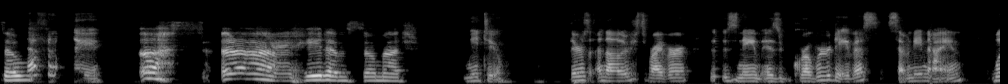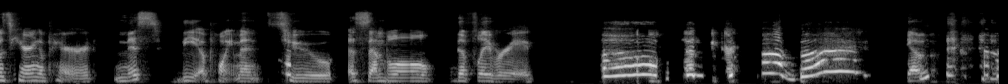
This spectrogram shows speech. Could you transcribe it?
so definitely. Ugh, ugh, I hate him so much. Me too. There's another survivor whose name is Grover Davis, 79, was hearing impaired, missed the appointment to assemble the flavor aid. Oh, oh good job, bud. Yep.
